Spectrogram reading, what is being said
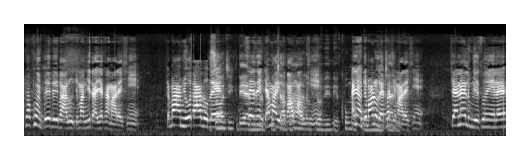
ထွက်ခွင့်ပေးပေးပါလို့ကျမမေတ္တာရက်ခံပါတယ်ရှင်ကျမအမျိုးသားဆိုလဲစိတ်စဉ်ကျန်းမာရေးမကောင်းပါဘူးရှင်အဲကြောင့်ကျမတို့လည်းထွက်ချင်ပါတယ်ရှင်ကျန်တဲ့လူတွေဆိုရင်လည်း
